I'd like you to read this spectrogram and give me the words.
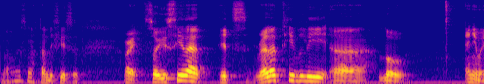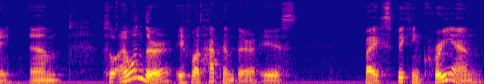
no, eso no es tan difícil. Alright, so you see that it's relatively uh, low anyway, um, so I wonder if what happened there is by speaking Korean,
